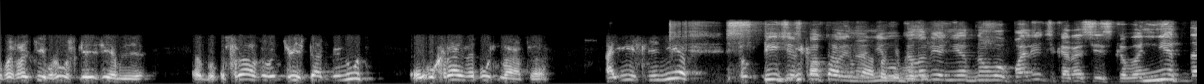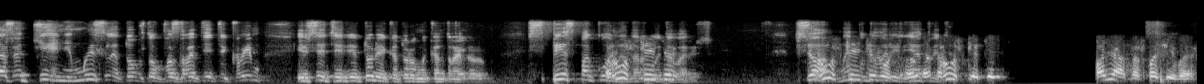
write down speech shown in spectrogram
возвратим русские земли, сразу через пять минут э, Украина будет НАТО. А если нет... Спите спокойно. Ни в голове ни одного политика российского нет даже тени мысли о том, чтобы возвратить и Крым и все территории, которые мы контролируем. Спи спокойно, русские дорогой те... товарищ. Все, русские мы поговорили. Те... Русские... Понятно, спасибо.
